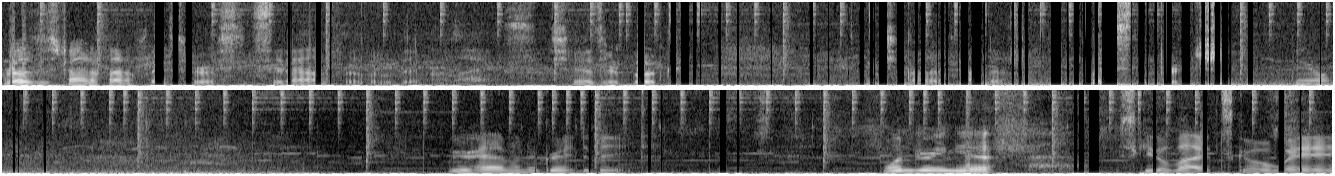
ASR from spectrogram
Rose is trying to find a place for us to sit down for a little bit and relax. She has her book We are having a great debate. Wondering if mosquito bites go away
